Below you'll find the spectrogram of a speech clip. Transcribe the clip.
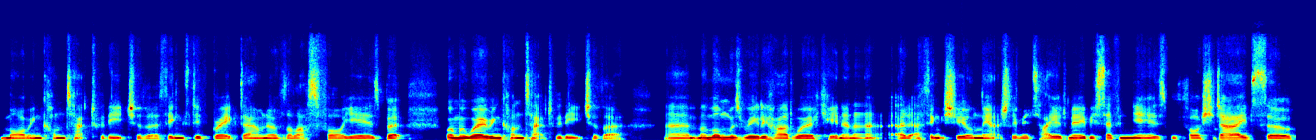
more in contact with each other things did break down over the last four years but when we were in contact with each other um, my mum was really hardworking and I, I think she only actually retired maybe seven years before she died so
